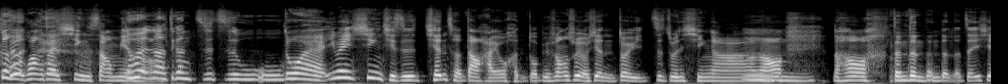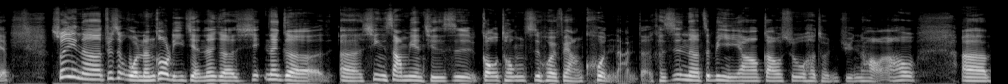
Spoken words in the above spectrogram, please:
更何况在性上面，对，那更支支吾吾。对，因为性其实牵扯到还有很多，比方说说有些人对于自尊心啊，嗯、然后然后等等等等的这一些，所以呢，就是我能够理解那个性那个呃性上面其实是沟通是会非常困难的。可是呢，这边也要告诉河豚君哈，然后呃。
